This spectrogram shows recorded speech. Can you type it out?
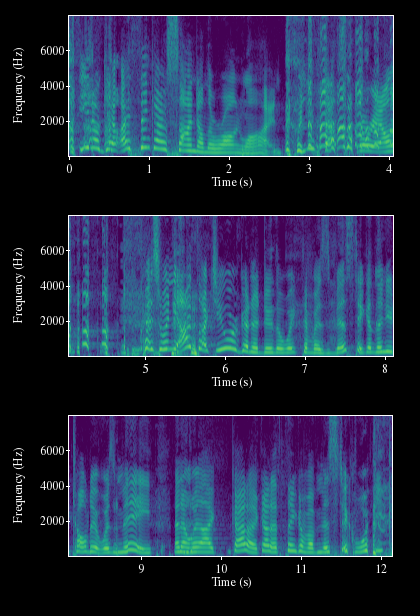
you know, Gail. I think I was signed on the wrong line when you passed it around. Because when you, I thought you were going to do the week that was mystic, and then you told it was me, and I went like, gotta gotta think of a mystic week.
